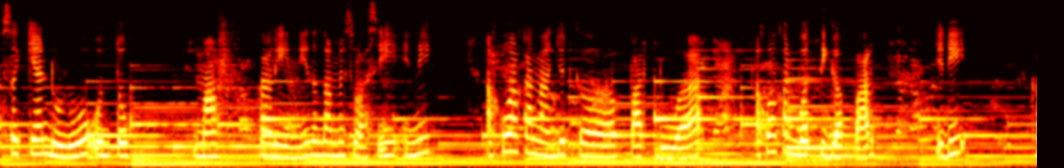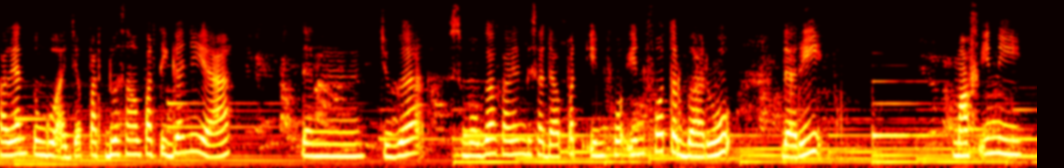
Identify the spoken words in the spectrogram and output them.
sekian dulu untuk maaf kali ini tentang menstruasi ini aku akan lanjut ke part 2 aku akan buat tiga part jadi kalian tunggu aja part 2 sama part 3 nya ya dan juga semoga kalian bisa dapat info-info terbaru dari maaf ini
